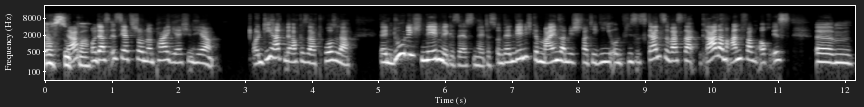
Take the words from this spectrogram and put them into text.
Ach, super. Ja? Und das ist jetzt schon ein paar Jährchen her. Und die hat mir auch gesagt, Ursula, wenn du nicht neben mir gesessen hättest und wenn wir nicht gemeinsam die Strategie und dieses Ganze, was da gerade am Anfang auch ist, ähm,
